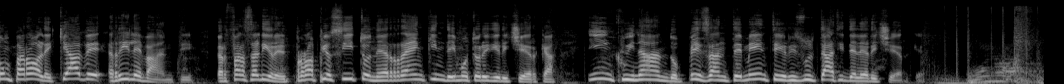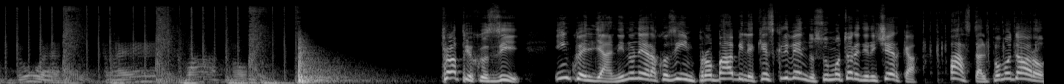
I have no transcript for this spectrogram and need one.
con parole chiave rilevanti, per far salire il proprio sito nel ranking dei motori di ricerca, inquinando pesantemente i risultati delle ricerche. Uno, due, tre, Proprio così. In quegli anni non era così improbabile che scrivendo su un motore di ricerca pasta al pomodoro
